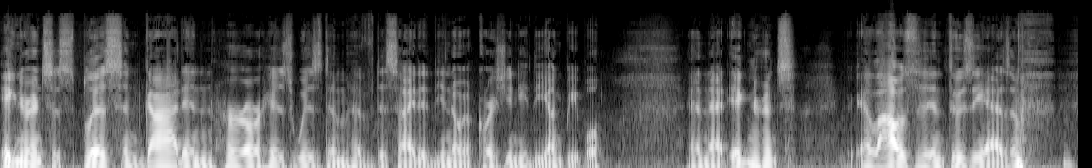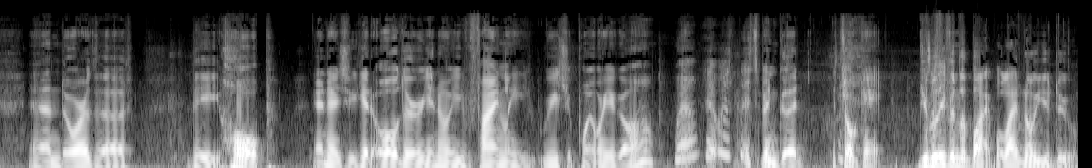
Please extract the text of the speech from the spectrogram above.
ignorance is bliss, and God and her or His wisdom have decided. You know, of course, you need the young people, and that ignorance allows the enthusiasm, and or the the hope. And as you get older, you know, you finally reach a point where you go, "Oh, well, it was. It's been good. It's okay." Do you believe in the Bible? I know you do.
